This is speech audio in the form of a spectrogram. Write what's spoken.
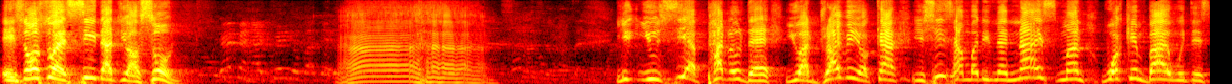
It's also a seed that you have sown. Ah. You, you see a puddle there, you are driving your car, you see somebody, a nice man walking by with his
